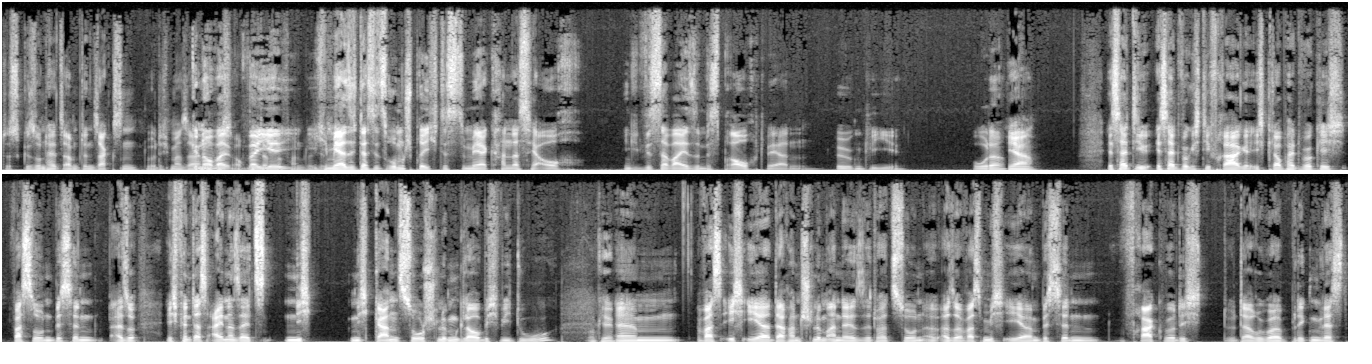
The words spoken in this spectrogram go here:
das Gesundheitsamt in Sachsen, würde ich mal sagen. Genau, weil, weil je, je mehr sich das jetzt rumspricht, desto mehr kann das ja auch in gewisser Weise missbraucht werden. Irgendwie. Oder? Ja. Ist halt die, ist halt wirklich die Frage. Ich glaube halt wirklich, was so ein bisschen, also ich finde das einerseits nicht nicht ganz so schlimm, glaube ich, wie du. Okay. Ähm, was ich eher daran schlimm an der Situation, äh, also was mich eher ein bisschen fragwürdig darüber blicken lässt,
